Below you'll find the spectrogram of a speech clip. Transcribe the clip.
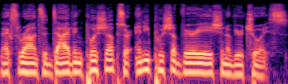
Next, we're on to diving push ups or any push up variation of your choice.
